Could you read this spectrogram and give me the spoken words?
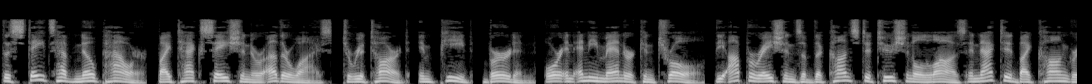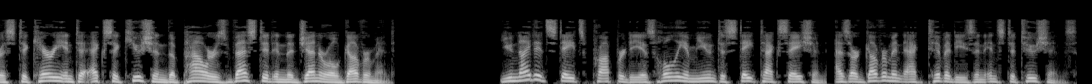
the states have no power, by taxation or otherwise, to retard, impede, burden, or in any manner control, the operations of the constitutional laws enacted by Congress to carry into execution the powers vested in the general government. United States property is wholly immune to state taxation, as are government activities and institutions.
